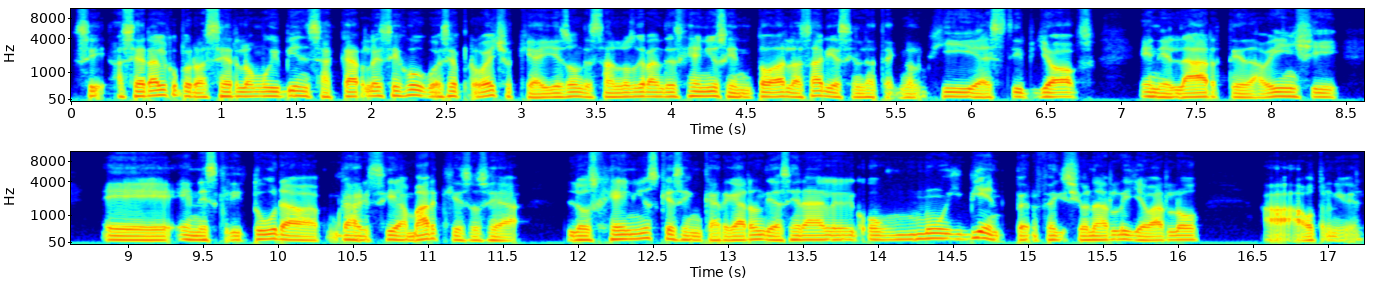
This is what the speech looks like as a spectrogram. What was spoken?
Sí, hacer algo, pero hacerlo muy bien, sacarle ese jugo, ese provecho, que ahí es donde están los grandes genios en todas las áreas, en la tecnología, Steve Jobs, en el arte, Da Vinci, eh, en escritura, García Márquez, o sea, los genios que se encargaron de hacer algo muy bien, perfeccionarlo y llevarlo a, otro nivel.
